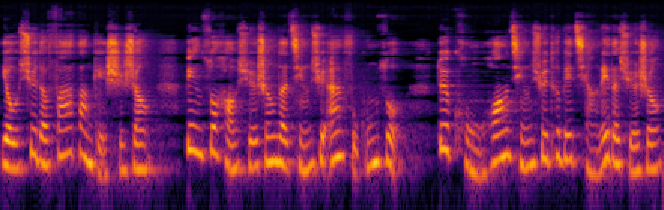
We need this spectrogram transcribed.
有序的发放给师生，并做好学生的情绪安抚工作。对恐慌情绪特别强烈的学生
